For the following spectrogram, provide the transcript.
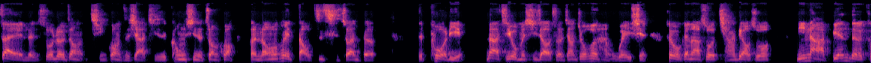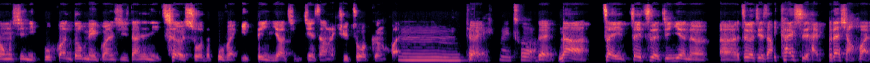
在冷缩热胀情况之下，其实空心的状况很容易会导致瓷砖的的破裂。那其实我们洗澡的时候，这样就会很危险。所以我跟他说，强调说。你哪边的空心你不换都没关系，但是你厕所的部分一定要请建商来去做更换。嗯，对，对没错。对，那这这次的经验呢，呃，这个建商一开始还不太想换，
